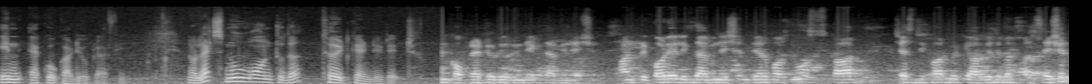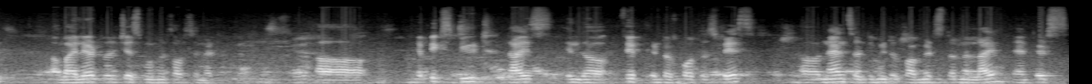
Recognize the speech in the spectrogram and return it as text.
in echocardiography. Now let's move on to the third candidate. cooperative during the examination. On precordial examination, there was no scar, chest deformity or visible pulsation, uh, bilateral chest movements or symmetrical. Uh, beat lies in the fifth intercostal space, uh, 9 centimeter from mid-sternal line and it's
